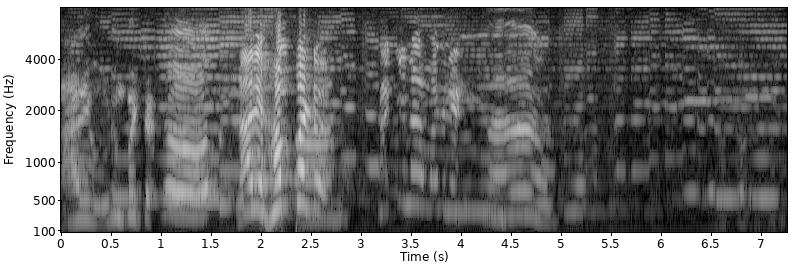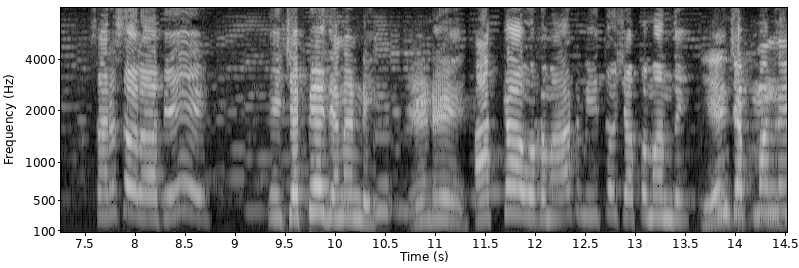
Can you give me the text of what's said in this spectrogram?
నాది ఉడుంపట్టు. నాది హంపట్టు. సరసాలాపి చెప్పేది వినండి. ఏంటి? అక్క ఒక మాట మీతో చెప్పమంది. ఏం చెప్పమంది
